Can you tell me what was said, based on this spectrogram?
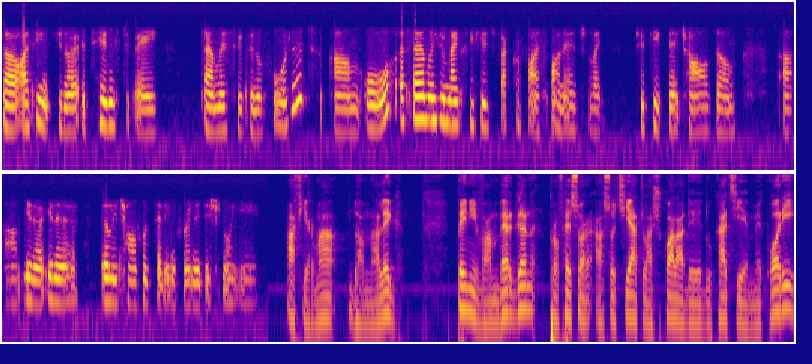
So I think, you know, it tends to be families who can afford it um, or a family who makes a huge sacrifice financially to keep their child, um, uh, you know, in a early childhood setting for an additional year. Afirma doamna Leg. Penny Van Bergen, profesor asociat la Școala de Educație Macquarie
